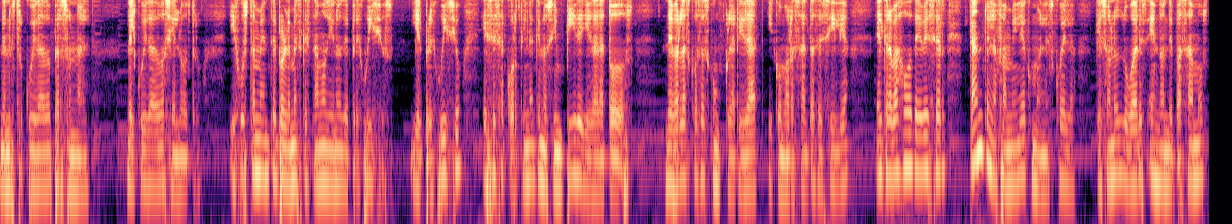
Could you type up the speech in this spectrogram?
de nuestro cuidado personal, del cuidado hacia el otro. Y justamente el problema es que estamos llenos de prejuicios. Y el prejuicio es esa cortina que nos impide llegar a todos, de ver las cosas con claridad y como resalta Cecilia, el trabajo debe ser tanto en la familia como en la escuela, que son los lugares en donde pasamos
